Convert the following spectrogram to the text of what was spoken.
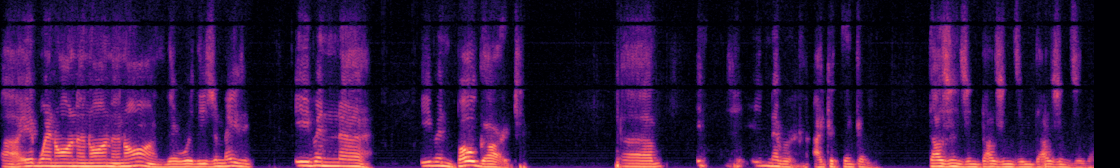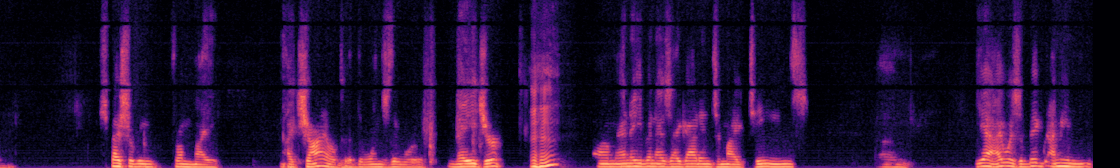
Uh, it went on and on and on. There were these amazing, even uh, even Bogart. Uh, it, it never. I could think of dozens and dozens and dozens of them, especially from my my childhood, the ones that were major. Mm-hmm. Um, and even as I got into my teens, um, yeah, I was a big. I mean,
